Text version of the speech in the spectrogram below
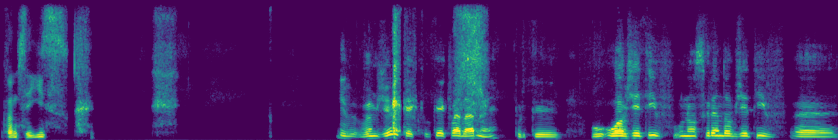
vamos a isso. Vamos ver o que, é que, o que é que vai dar, não é? Porque o, o objetivo, o nosso grande objetivo uh,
